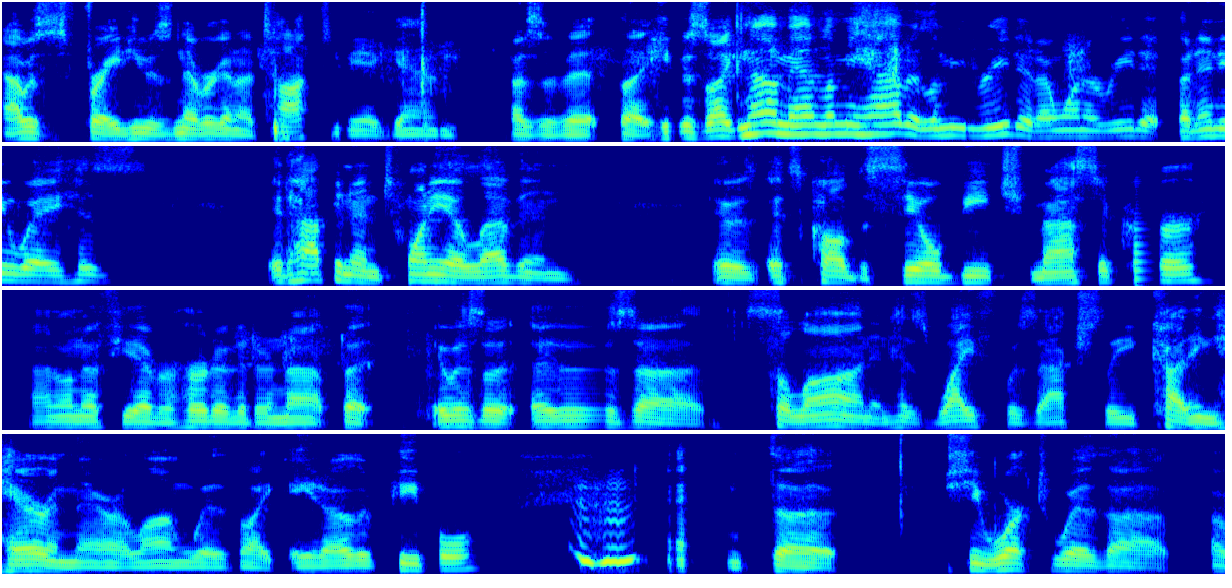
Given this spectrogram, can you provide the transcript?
I was afraid he was never going to talk to me again because of it. But he was like, no, man, let me have it. Let me read it. I want to read it. But anyway, his, it happened in 2011. It was, it's called the Seal Beach Massacre. I don't know if you ever heard of it or not, but it was a it was a salon and his wife was actually cutting hair in there along with like eight other people hmm and the she worked with a, a,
